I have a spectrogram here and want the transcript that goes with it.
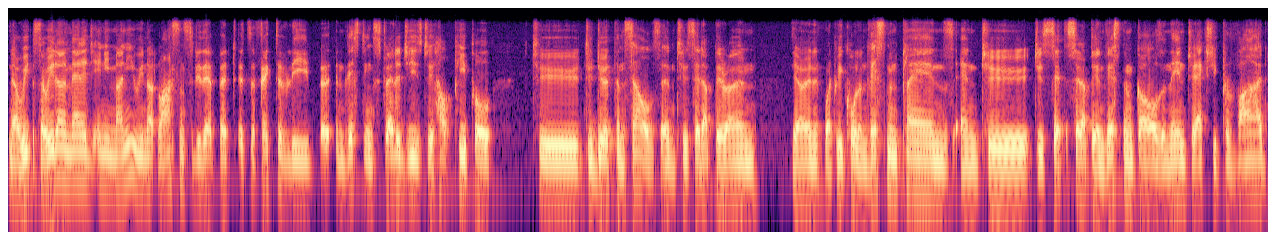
No, we so we don't manage any money. We're not licensed to do that, but it's effectively uh, investing strategies to help people to to do it themselves and to set up their own their own what we call investment plans and to to set set up their investment goals and then to actually provide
